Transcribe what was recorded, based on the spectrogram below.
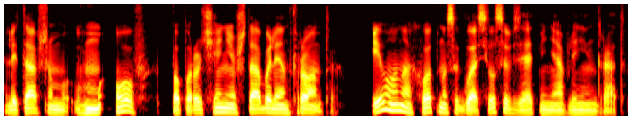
летавшим в МОВ по поручению штаба Ленфронта и он охотно согласился взять меня в Ленинград.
